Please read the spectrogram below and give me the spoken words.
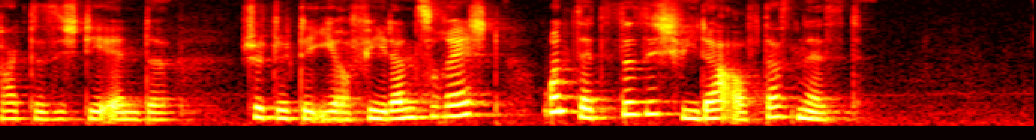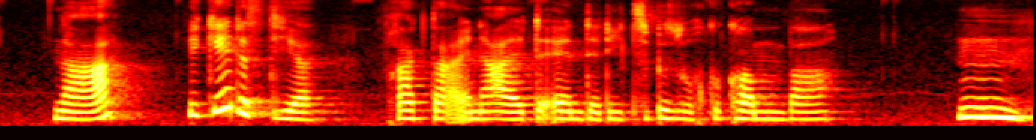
Fragte sich die Ente, schüttelte ihre Federn zurecht und setzte sich wieder auf das Nest. Na, wie geht es dir? fragte eine alte Ente, die zu Besuch gekommen war. Hm,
